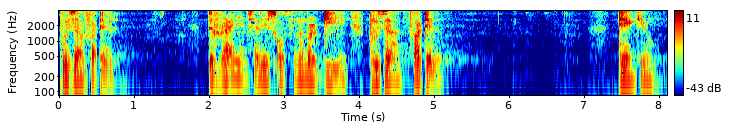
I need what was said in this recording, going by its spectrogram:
Pooja Patel. The right answer is option number D, Pooja Patel. Thank you.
